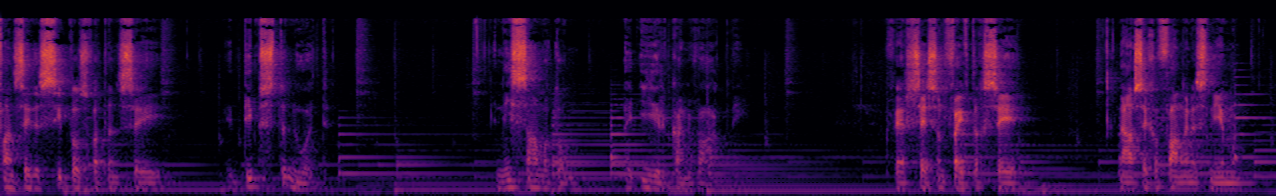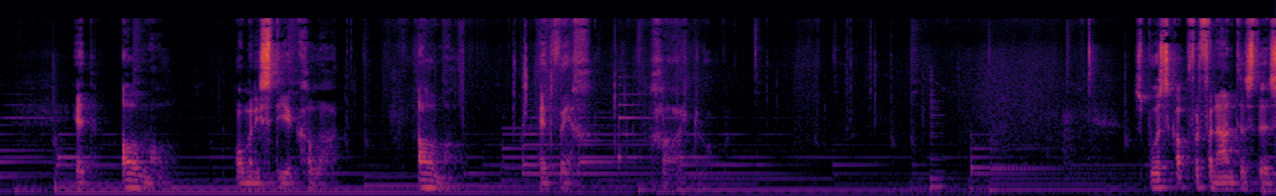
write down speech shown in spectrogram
Van sy disippels wat in sy diepste nood nie saam met hom 'n uur kan waak nie. Vers 56 sê na sy gevangenisneming het almal hom in die steek gelaat. Almal het weg gehardloop. Boodskap vir vanaand is dus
